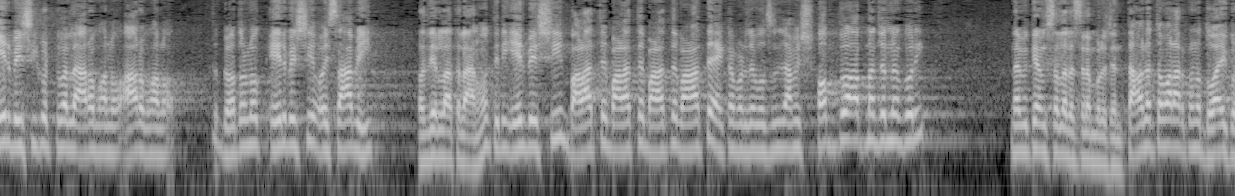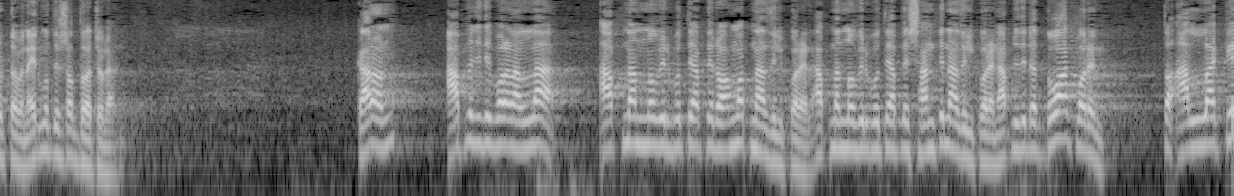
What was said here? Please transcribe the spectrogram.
এর বেশি করতে পারলে আরও ভালো আরও ভালো। তো ভদ্রলোক এর বেশি, ওই সাবি রাদিয়াল্লাহু তাআলা আনহু, তিনি এর বেশি বাড়াতে বাড়াতে বাড়াতে বাড়াতে একটা পর্যায়ে বলছেন যে, আমি সব দোয়া আপনার জন্য করি। নবী করিম সাল্লাহ সাল্লাম বলেছেন, তাহলে তোমার আর কোনো দোয়াই করতে হবে না, এর মধ্যে সব দোয়া চলে কারণ, আপনি যদি বলেন, আল্লাহ, আপনার নবীর প্রতি আপনি রহমত নাজিল করেন, আপনার নবীর প্রতি আপনি শান্তি নাজিল করেন, আপনি যেটা দোয়া করেন তো আল্লাহকে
